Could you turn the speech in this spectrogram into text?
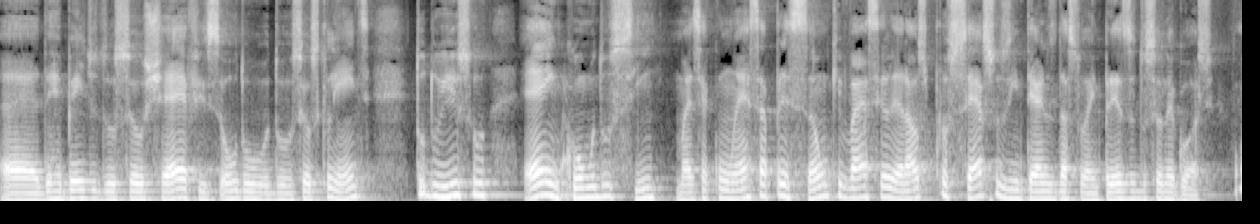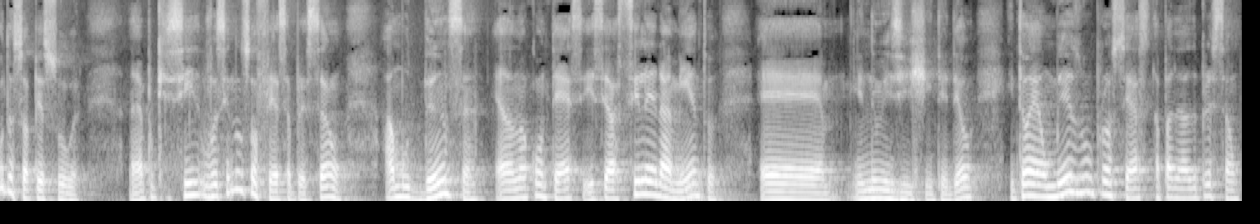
é, de repente dos seus chefes ou do, dos seus clientes, tudo isso é incômodo sim, mas é com essa pressão que vai acelerar os processos internos da sua empresa, do seu negócio ou da sua pessoa. Né? Porque se você não sofrer essa pressão, a mudança ela não acontece. Esse aceleramento é, não existe, entendeu? Então é o mesmo processo da panela de pressão.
